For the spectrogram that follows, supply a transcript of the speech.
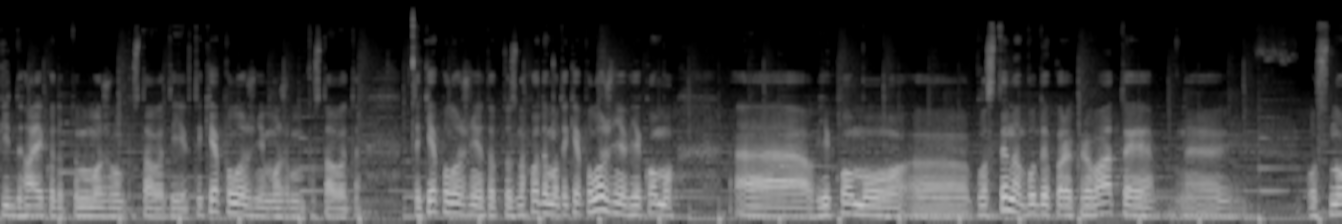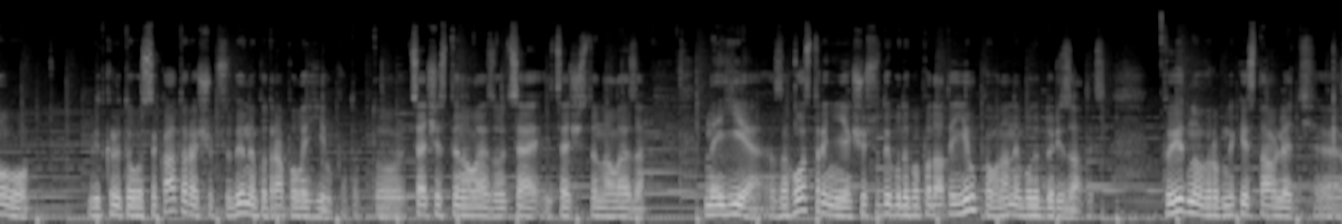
під гайку, тобто ми можемо поставити її в таке положення, можемо поставити в таке положення. Тобто знаходимо таке положення, в якому, в якому пластина буде перекривати основу відкритого секатора, щоб сюди не потрапила гілка. Тобто ця частина леза, оця і ця частина леза не є загострені. Якщо сюди буде попадати гілка, вона не буде дорізатись. Відповідно, виробники ставлять е,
